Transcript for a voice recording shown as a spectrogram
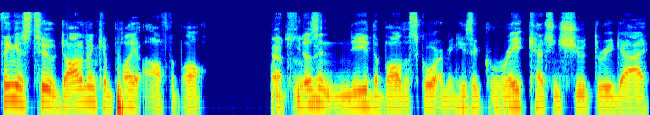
Thing is, too, Donovan can play off the ball. Like Absolutely. he doesn't need the ball to score. I mean, he's a great catch and shoot three guy.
